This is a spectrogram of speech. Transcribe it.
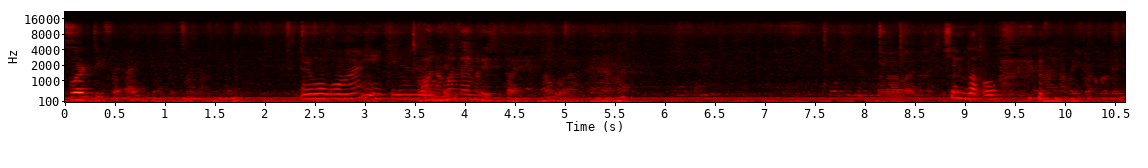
45. Ay, dapat malaki yan. Ewan ko nga eh. Tingnan Oo, natin. namatay mo rin si Tonya. No, wala. Nga. Simba ko. Ah, nakita ko rin.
